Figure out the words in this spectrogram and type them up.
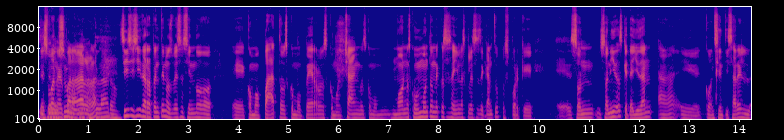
te suban el paladar, ¿verdad? Claro. Sí, sí, sí, de repente nos ves haciendo eh, como patos, como perros, como changos, como monos, como un montón de cosas ahí en las clases de canto, pues porque eh, son sonidos que te ayudan a eh, concientizar el,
